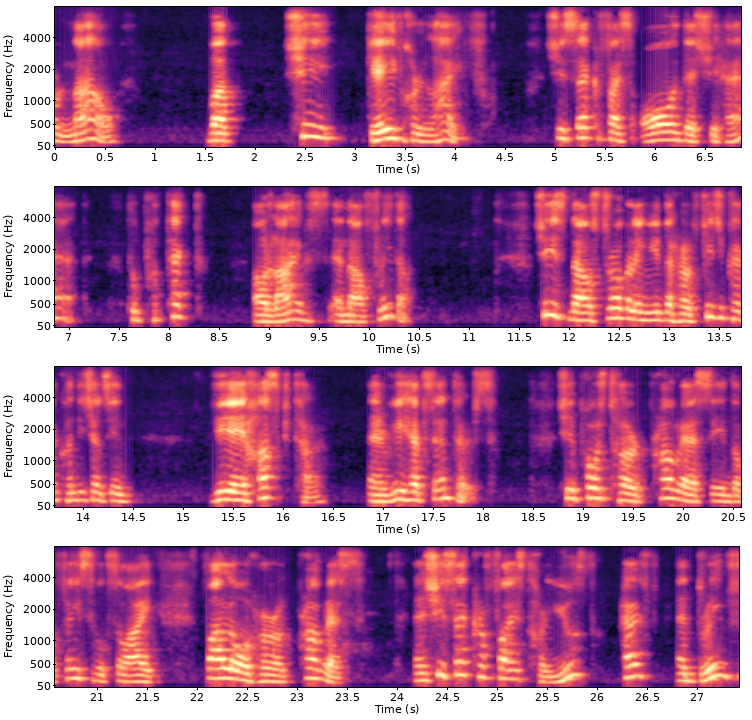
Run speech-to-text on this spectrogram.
her now, but she gave her life. She sacrificed all that she had to protect our lives and our freedom. She is now struggling with her physical conditions in VA hospital and rehab centers. She posts her progress in the Facebook, so I follow her progress. And she sacrificed her youth, health, and dreams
